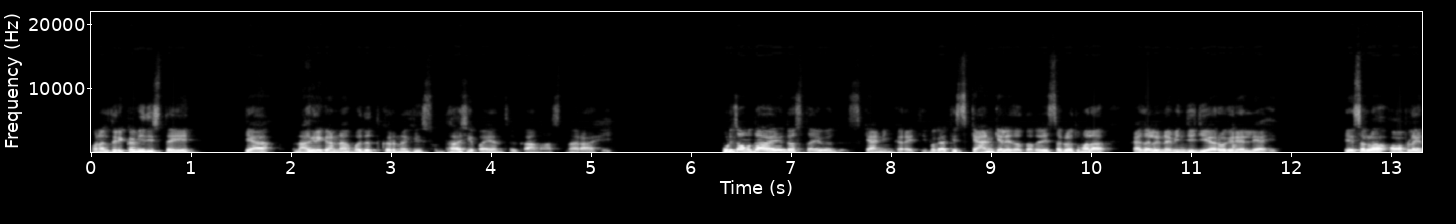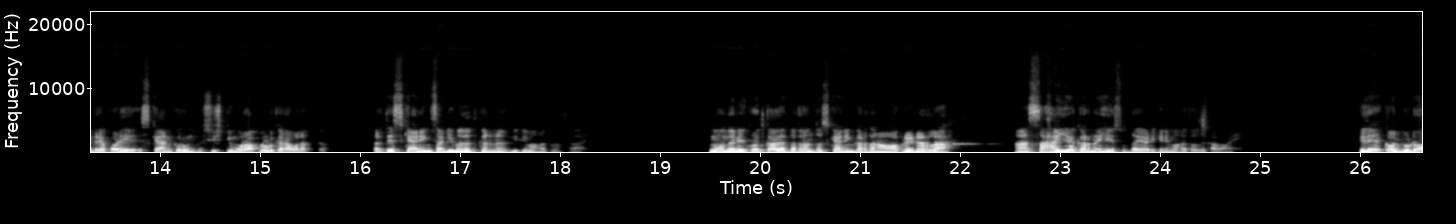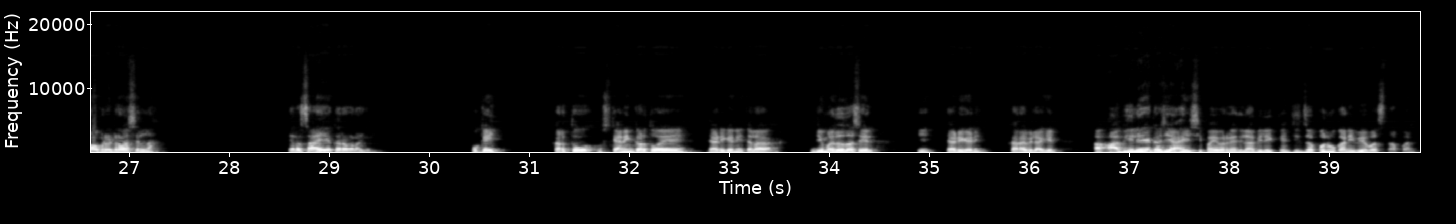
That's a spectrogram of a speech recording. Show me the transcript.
कोणाला तरी कमी दिसतंय त्या नागरिकांना मदत करणं हे सुद्धा शिपायांचं काम असणार आहे. पुढचा मुद्दा आहे दस्तऐवज स्कॅनिंग करायची. बघा ते स्कॅन केले जातात. हे सगळं तुम्हाला काय झालं? नवीन जे जी आर वगैरे आले आहेत. हे सगळं ऑफलाईन रेकॉर्ड हे स्कॅन करून सिस्टीमवर अपलोड करावं लागतं. तर ते स्कॅनिंगसाठी मदत करणं इथे महत्वाचं आहे. नोंदणीकृत कागदपत्रांचं स्कॅनिंग करताना ऑपरेटरला सहाय्य करणं हे सुद्धा या ठिकाणी महत्वाचं काम आहे. तिथे कॉम्प्युटर ऑपरेटर असेल ना? त्याला सहाय्य करावं लागेल. ओके करतो स्कॅनिंग करतोय त्या ठिकाणी त्याला जी मदत असेल ती त्या ठिकाणी करावी लागेल. अभिलेख जे आहे शिपाई वर्गातील अभिलेख त्यांची जपणूक आणि व्यवस्थापन.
